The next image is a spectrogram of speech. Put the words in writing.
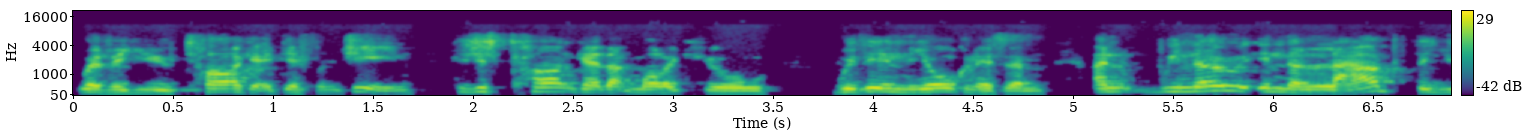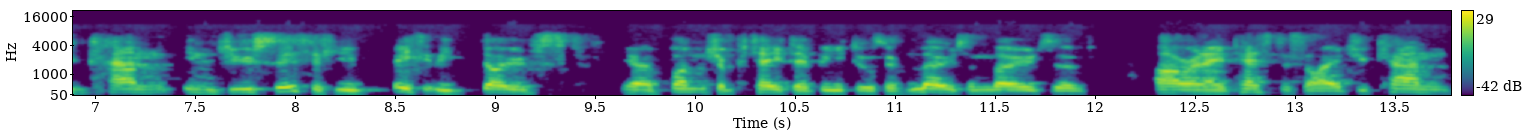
whether you target a different gene, you just can't get that molecule within the organism. And we know in the lab that you can induce this if you basically dose you know, a bunch of potato beetles with loads and loads of RNA pesticides. You can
